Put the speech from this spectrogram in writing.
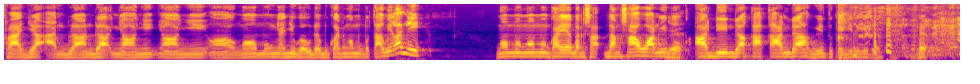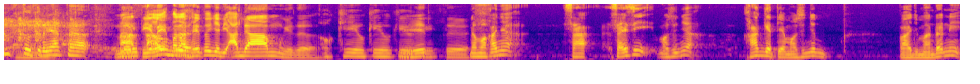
kerajaan Belanda nyanyi-nyanyi, oh, ngomongnya juga udah bukan ngomong Betawi lagi. ngomong-ngomong kayak bangsa bangsawan gitu, Iya. adinda kakanda gitu kayak gitu gitu. Itu ternyata nah, Tile pada saat itu jadi Adam gitu. Oke oke oke oke. Gitu. Nah makanya sa- saya sih maksudnya kaget ya maksudnya Pak Haji Mandra nih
